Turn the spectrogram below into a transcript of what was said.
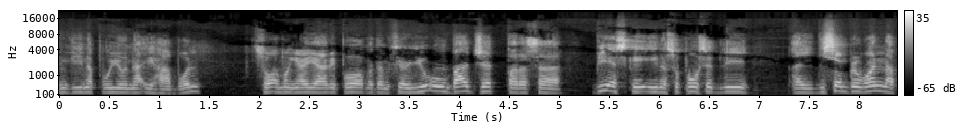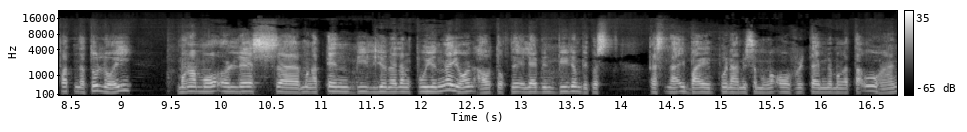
Hindi na po yun naihabol. So, ang mangyayari po, Madam Chair, yung budget para sa BSKE na supposedly ay December 1 dapat natuloy, mga more or less uh, mga 10 billion na lang po yun ngayon out of the 11 billion because kasi naibayad po namin sa mga overtime ng mga tauhan.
